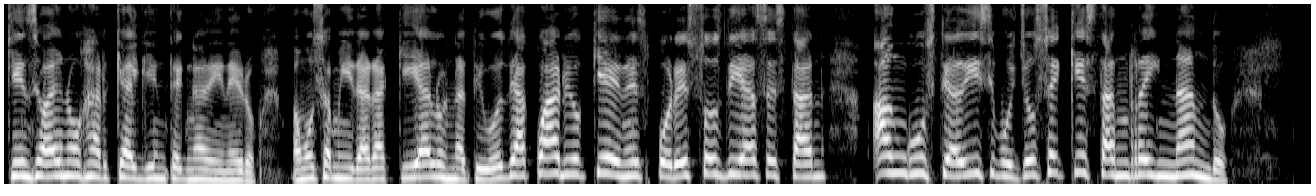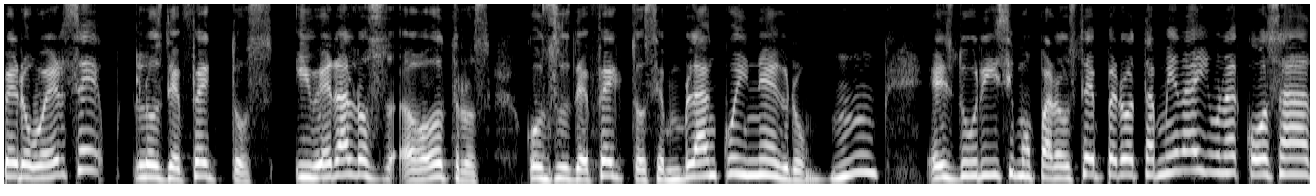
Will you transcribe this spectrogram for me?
¿Quién se va a enojar que alguien tenga dinero? Vamos a mirar aquí a los nativos de Acuario, quienes por estos días están angustiadísimos. Yo sé que están reinando, pero verse los defectos y ver a los otros con sus defectos en blanco y negro mm, es durísimo para usted, pero también hay una cosa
